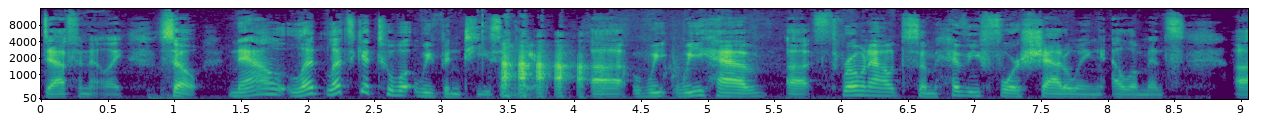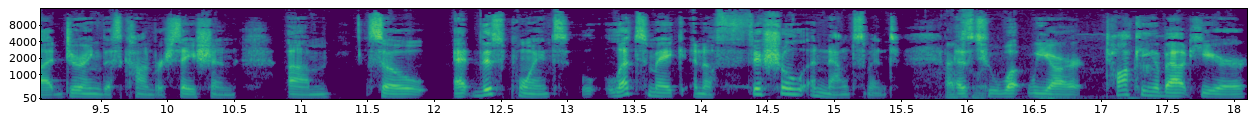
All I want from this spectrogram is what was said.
Definitely. So now let let's get to what we've been teasing here. uh, we we have uh, thrown out some heavy foreshadowing elements uh, during this conversation. Um, so at this point, let's make an official announcement as to what we are talking about here,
